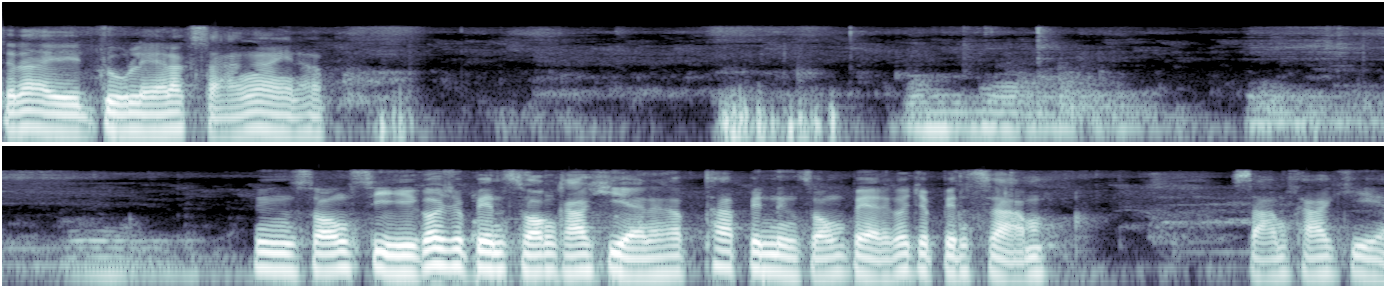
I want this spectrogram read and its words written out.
จะได้ดูแลรักษาง่ายนะครับ หนึ่งสองสี่ก็จะเป็นสองขาเขี่ยนะครับ ถ้าเป็นหนึ่งสองแปดก็จะเป็นสามสามขาเกีย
